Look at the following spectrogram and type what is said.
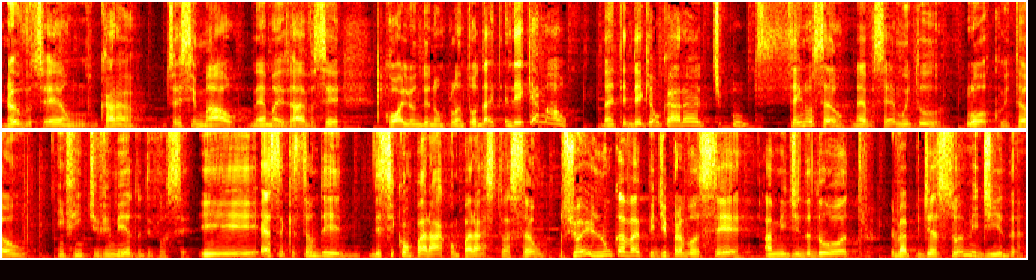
Não, você é um cara, não sei se mal, né? Mas ah, você colhe onde não plantou. Dá a entender que é mal. Dá a entender que é um cara, tipo, sem noção, né? Você é muito louco, então enfim, tive medo de você. E essa questão de, de se comparar, comparar a situação, o Senhor ele nunca vai pedir para você a medida do outro. Ele vai pedir a sua medida,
